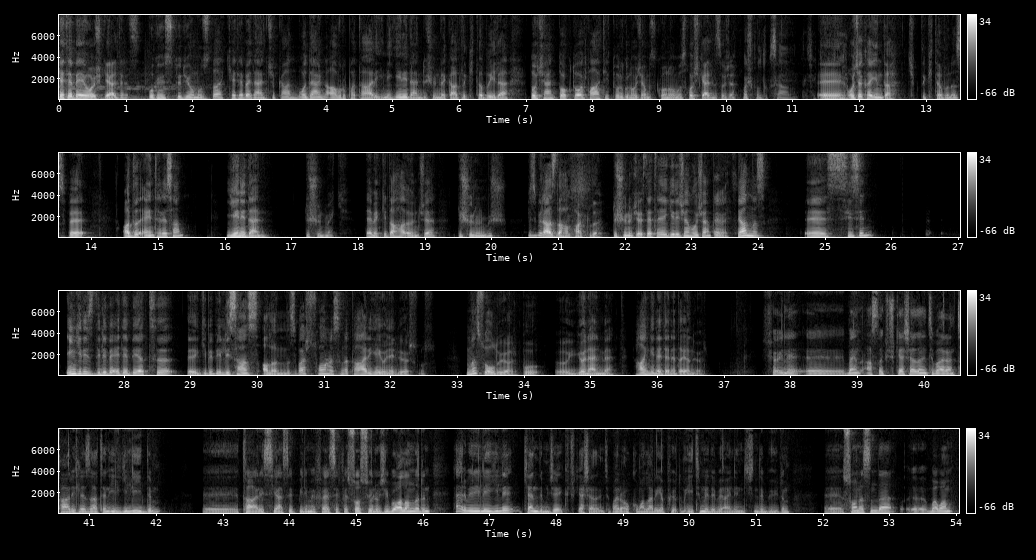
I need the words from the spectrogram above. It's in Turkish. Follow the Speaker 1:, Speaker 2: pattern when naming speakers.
Speaker 1: Ketebe'ye hoş geldiniz. Bugün stüdyomuzda Ketebe'den çıkan Modern Avrupa Tarihini Yeniden Düşünmek adlı kitabıyla doçent doktor Fatih Turgun hocamız konuğumuz. Hoş geldiniz hocam.
Speaker 2: Hoş bulduk sağ olun.
Speaker 1: Teşekkür ee, ederim. Ocak ayında çıktı kitabınız ve adı enteresan Yeniden Düşünmek. Demek ki daha önce düşünülmüş. Biz biraz daha farklı düşüneceğiz. Detaya gireceğim hocam.
Speaker 2: Evet.
Speaker 1: Yalnız e, sizin İngiliz dili ve edebiyatı e, gibi bir lisans alanınız var. Sonrasında tarihe yöneliyorsunuz. Nasıl oluyor bu e, yönelme? Hangi nedene dayanıyor?
Speaker 2: Şöyle, e, ben aslında küçük yaşlardan itibaren tarihle zaten ilgiliydim. Tarih, siyaset bilimi, felsefe, sosyoloji bu alanların her biriyle ilgili kendimce küçük yaşlardan itibaren okumaları yapıyordum. Eğitimli de bir ailenin içinde büyüdüm. Sonrasında babam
